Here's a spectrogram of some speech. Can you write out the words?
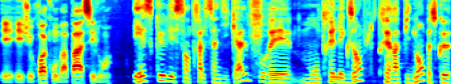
et, je crois qu'on ne va pas assez loin. Et est-ce que les centrales syndicales pourraient montrer l'exemple très rapidement? Parce que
